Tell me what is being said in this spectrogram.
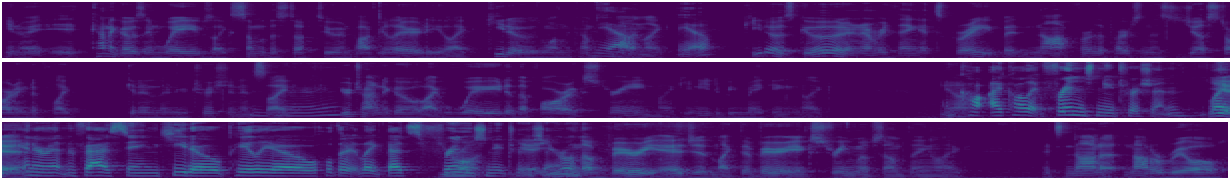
you know it, it kind of goes in waves like some of the stuff too in popularity like keto is one that comes Yeah. to mind like Yeah. keto is good and everything it's great but not for the person that's just starting to like get into their nutrition it's like Mhm. you're trying to go like way to the far extreme like you need to be making like know I call, it fringe nutrition, like Yeah. intermittent fasting, keto, paleo, whole th- like that's fringe on- nutrition. yeah you're on the very edge and like the very extreme of something like it's not a not a real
